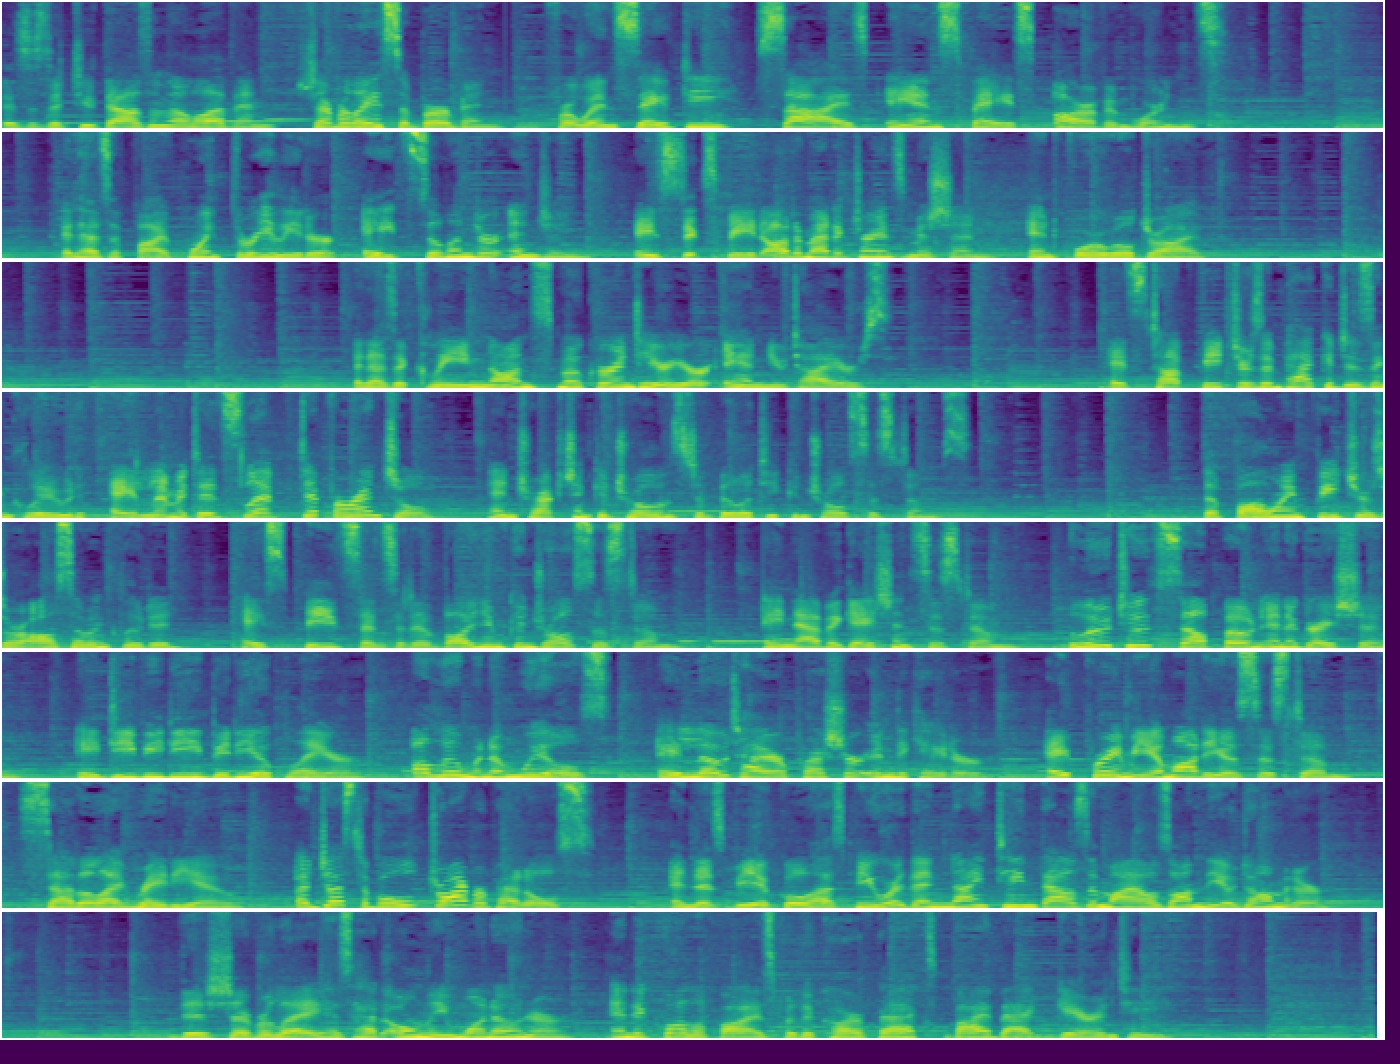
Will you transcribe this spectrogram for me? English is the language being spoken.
This is a 2011 Chevrolet Suburban for when safety, size, and space are of importance. It has a 5.3-liter eight-cylinder engine, a six-speed automatic transmission, and four-wheel drive. It has a clean, non-smoker interior and new tires. Its top features and packages include a limited slip differential and traction control and stability control systems. The following features are also included a speed-sensitive volume control system, a navigation system, Bluetooth cell phone integration, a DVD video player, aluminum wheels, a low tire pressure indicator, a premium audio system, satellite radio, adjustable driver pedals, and this vehicle has fewer than 19,000 miles on the odometer. This Chevrolet has had only one owner, and it qualifies for the Carfax buyback guarantee.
